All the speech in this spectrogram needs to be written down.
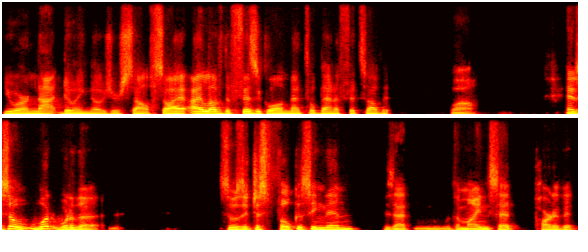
you are not doing those yourself. So I, I love the physical and mental benefits of it. Wow. And so what what are the so is it just focusing then? Is that the mindset part of it?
